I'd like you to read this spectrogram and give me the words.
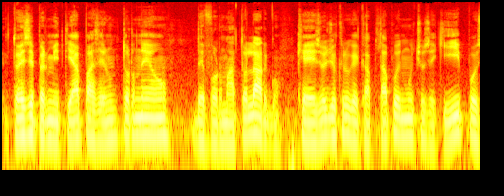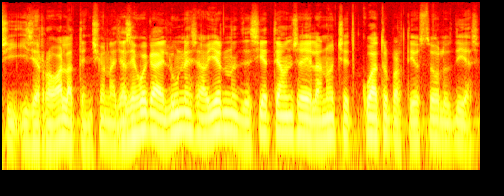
Entonces se permitía para hacer un torneo de formato largo, que eso yo creo que capta pues muchos equipos y, y se roba la atención. Allá se juega de lunes a viernes, de 7 a 11 de la noche, cuatro partidos todos los días.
